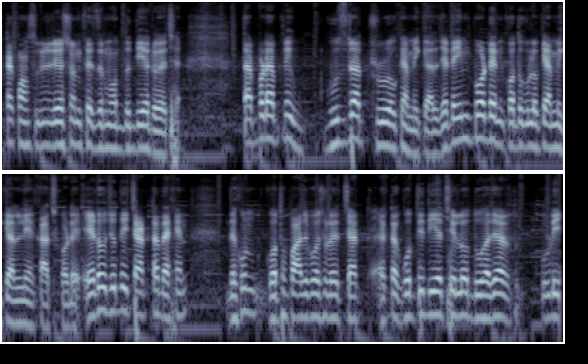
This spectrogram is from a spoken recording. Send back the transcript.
একটা কনসলিডেশন ফেজের মধ্যে দিয়ে রয়েছে। তারপরে আপনি গুজরাট ফ্লুরো কেমিক্যাল যেটা ইম্পর্টেন্ট কতগুলো কেমিক্যাল নিয়ে কাজ করে, এরও যদি চারটা দেখেন, দেখুন গত পাঁচ বছরের চার্ট একটা গতি দিয়েছিল দু হাজার কুড়ি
